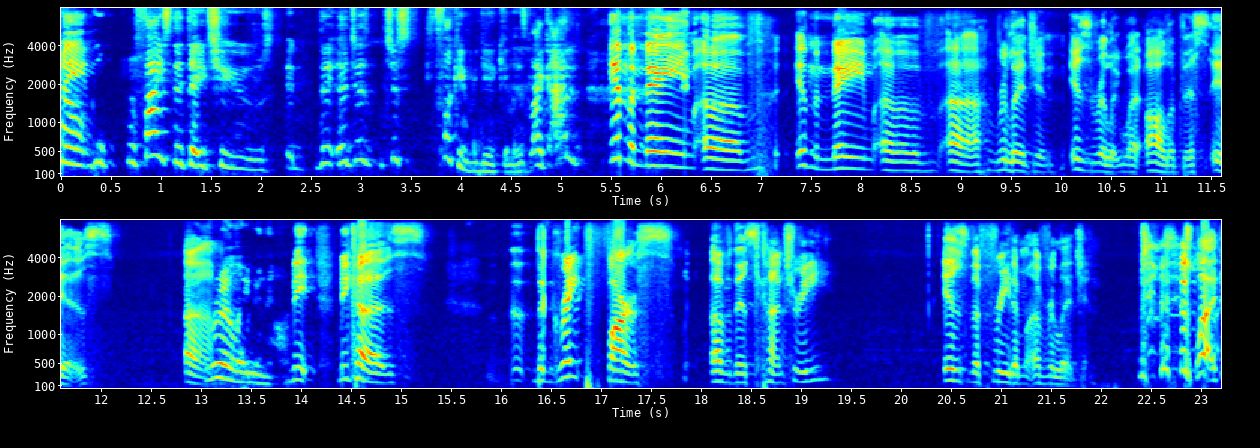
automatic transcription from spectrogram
mean- the, the fights that they choose, it, they, are just just fucking ridiculous. Like I, in the name of in the name of uh religion is really what all of this is. Um really? be, because the, the great farce of this country is the freedom of religion. Like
